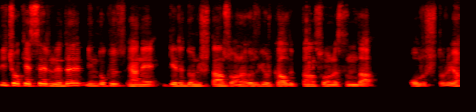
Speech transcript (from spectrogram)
Birçok eserini de 19 yani geri dönüşten sonra özgür kaldıktan sonrasında oluşturuyor.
